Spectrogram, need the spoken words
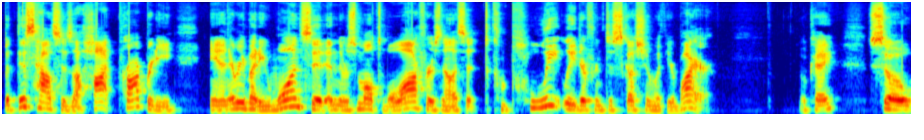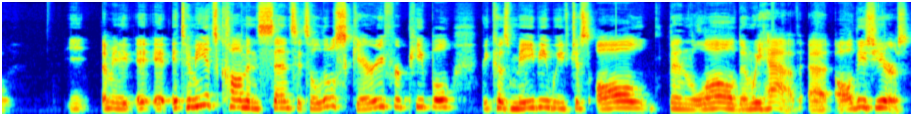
but this house is a hot property and everybody wants it and there's multiple offers. Now, that's a completely different discussion with your buyer. Okay. So I mean, it, it, it, to me, it's common sense. It's a little scary for people because maybe we've just all been lulled, and we have uh, all these years.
